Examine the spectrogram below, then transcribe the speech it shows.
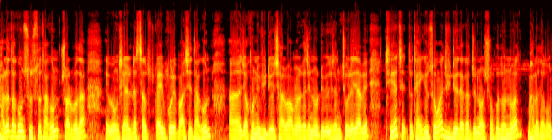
ভালো থাকুন, সুস্থ থাকুন সর্বদা এবং চ্যানেলটা সাবস্ক্রাইব করে পাশে থাকুন। যখনই ভিডিও ছাড়বো আমার কাছে নোটিফিকেশান চলে যাবে। ঠিক আছে? তো thank you so much video দেখার জন্য অসংখ্য ধন্যবাদ। ভালো থাকুন।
